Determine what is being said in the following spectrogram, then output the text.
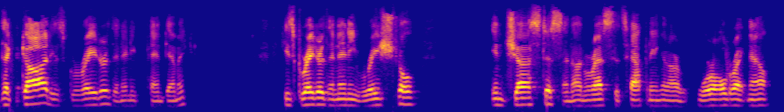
that God is greater than any pandemic. He's greater than any racial injustice and unrest that's happening in our world right now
